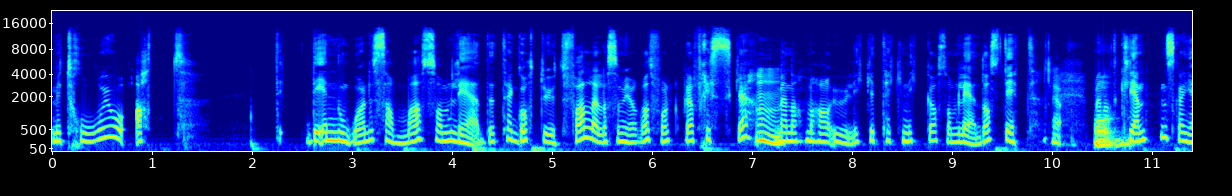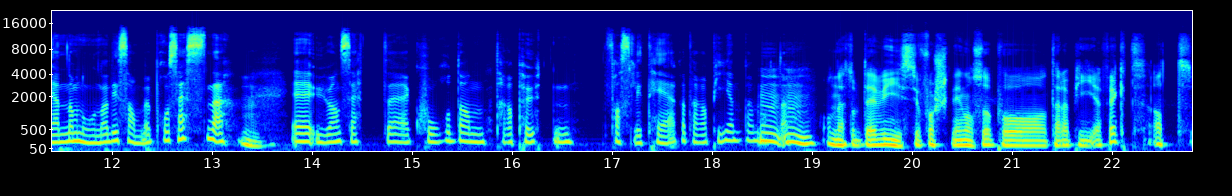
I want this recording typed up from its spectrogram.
vi tror jo at det- det er noe av det samme som leder til godt utfall, eller som gjør at folk blir friske, Mm. men at vi har ulike teknikker som leder oss dit. Ja. Men at klienten skal gjennom noen av de samme prosessene, Mm. eh, uansett eh, hvordan terapeuten fasiliterer terapien, på en Mm, måte. mm. Og nettopp det viser jo forskning også på terapieffekt. At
